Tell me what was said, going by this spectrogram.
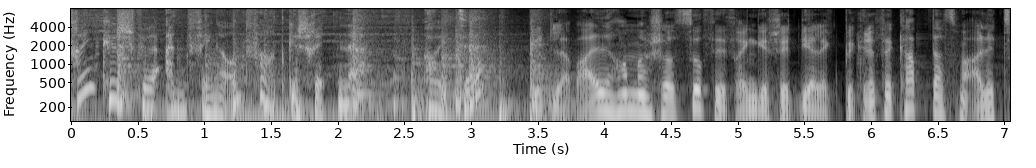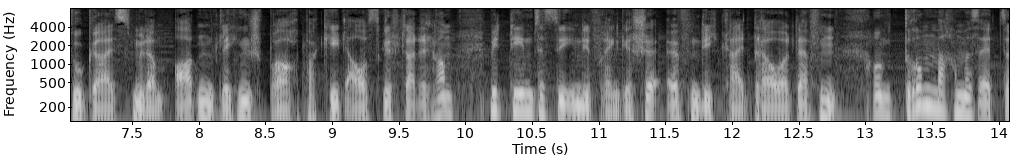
Fränkisch für Anfänger und Fortgeschrittene. Heute Mittlerweile haben wir schon so viel fränkische Dialektbegriffe gehabt, dass wir alle Zugreisten mit einem ordentlichen Sprachpaket ausgestattet haben, mit dem sie sich in die fränkische Öffentlichkeit trauern dürfen. Und drum machen wir es jetzt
